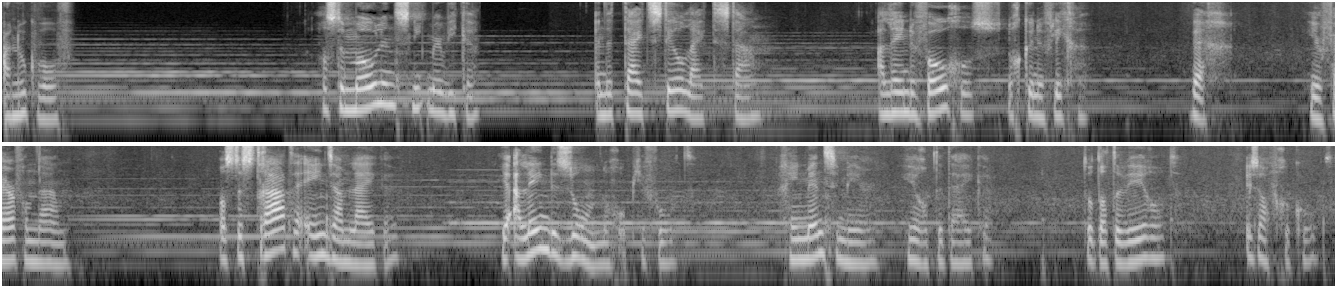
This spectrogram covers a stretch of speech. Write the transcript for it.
Anouk Wolf. Als de molens niet meer wieken en de tijd stil lijkt te staan, alleen de vogels nog kunnen vliegen, weg, hier ver vandaan. Als de straten eenzaam lijken, je alleen de zon nog op je voelt, geen mensen meer hier op de dijken, totdat de wereld is afgekoeld.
